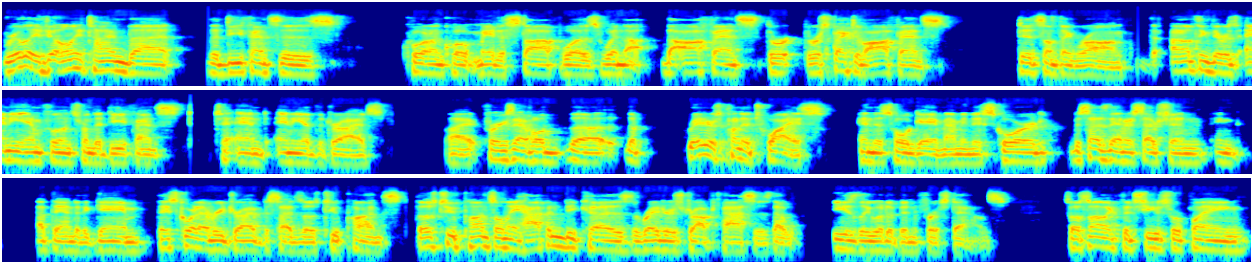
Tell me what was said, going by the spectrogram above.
Really, the only time that the defenses quote unquote made a stop was when the, the offense, the, the respective offense, did something wrong. I don't think there was any influence from the defense to end any of the drives. Like for example, the the Raiders punted twice in this whole game. I mean, they scored besides the interception in at the end of the game. They scored every drive besides those two punts. Those two punts only happened because the Raiders dropped passes that easily would have been first downs. So it's not like the Chiefs were playing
